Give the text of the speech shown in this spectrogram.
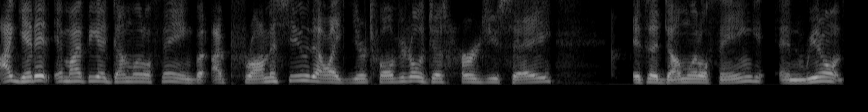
I get it. It might be a dumb little thing, but I promise you that like your 12 year old just heard you say it's a dumb little thing. And we don't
